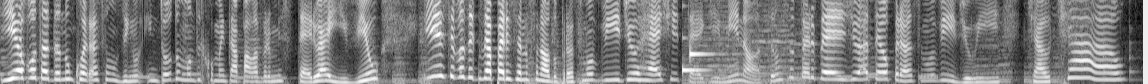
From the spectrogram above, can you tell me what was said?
E eu vou estar tá dando um coraçãozinho em todo mundo que comentar a palavra mistério aí, viu? E se você quiser aparecer no final do próximo vídeo, hashtag me nota. Um super beijo, até o próximo vídeo e tchau, tchau!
